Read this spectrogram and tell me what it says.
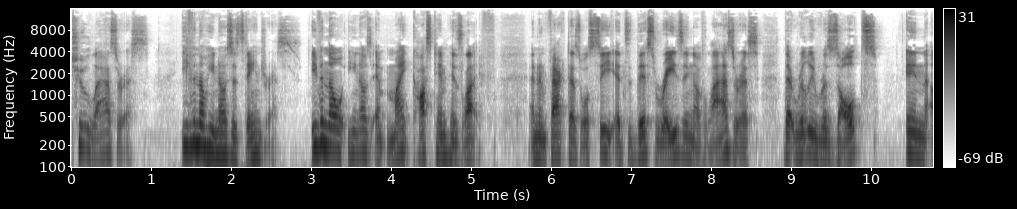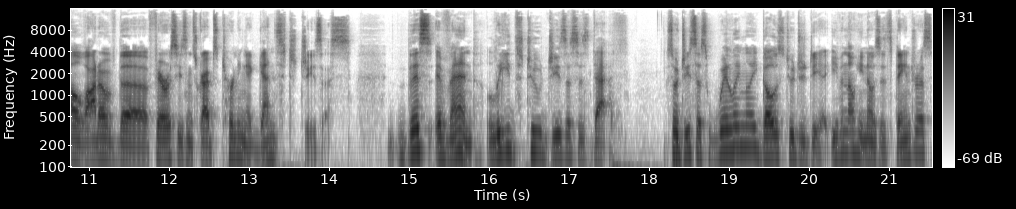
to Lazarus, even though he knows it's dangerous, even though he knows it might cost him his life. And in fact, as we'll see, it's this raising of Lazarus that really results in a lot of the Pharisees and scribes turning against Jesus. This event leads to Jesus' death. So Jesus willingly goes to Judea, even though he knows it's dangerous,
